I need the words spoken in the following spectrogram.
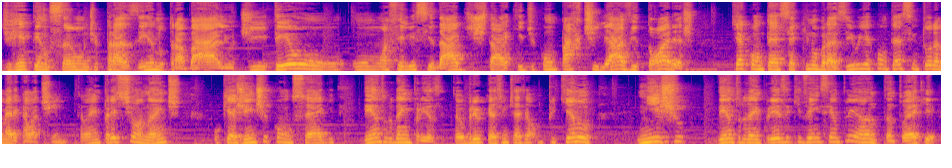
de retenção, de prazer no trabalho, de ter um, uma felicidade de estar aqui, de compartilhar vitórias que acontece aqui no Brasil e acontece em toda a América Latina. Então é impressionante o que a gente consegue dentro da empresa. Então eu brinco que a gente é um pequeno nicho dentro da empresa que vem se ampliando. Tanto é que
